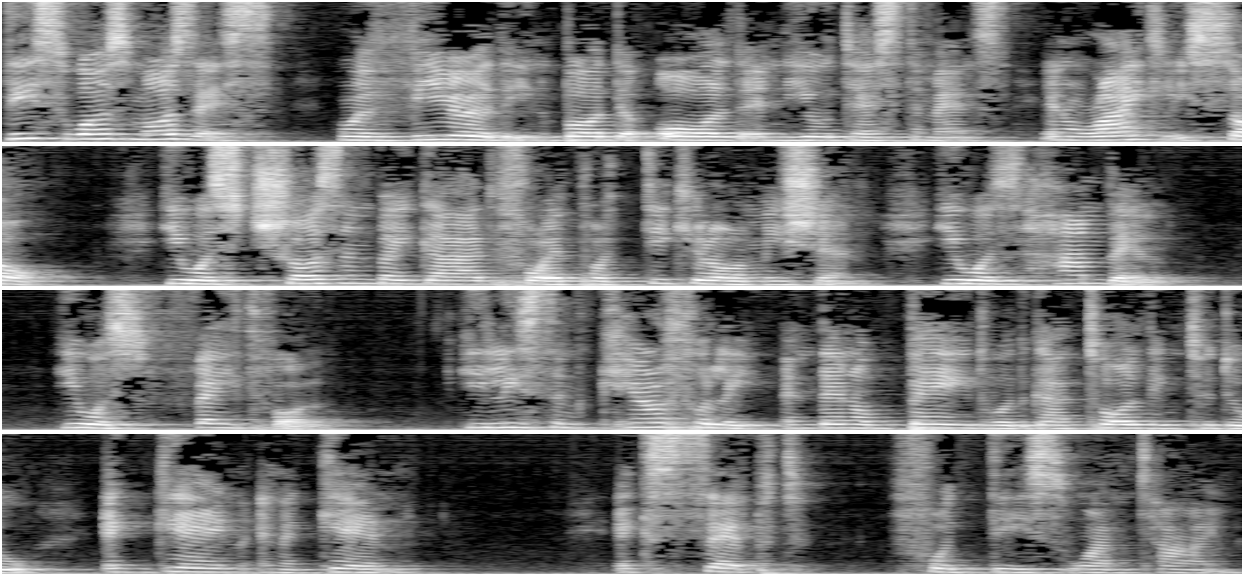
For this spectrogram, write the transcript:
This was Moses, revered in both the Old and New Testaments, and rightly so. He was chosen by God for a particular mission. He was humble. He was faithful. He listened carefully and then obeyed what God told him to do again and again, except for this one time.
